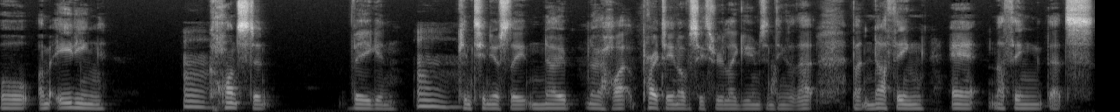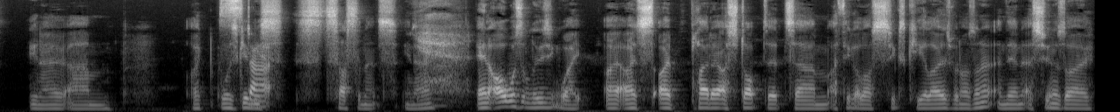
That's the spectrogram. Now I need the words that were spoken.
well, I'm eating constant vegan continuously, no no high protein, obviously through legumes and things like that, but nothing, and nothing that's you know um, like was giving me s- sustenance, you know, and I wasn't losing weight. I, I, I plateaued, I stopped at, um, I think I lost six kilos when I was on it. And then as soon as I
